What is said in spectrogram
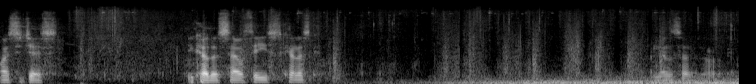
I suggest you cover southeast, Kalisk. And the other side of the road.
